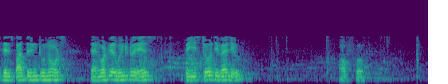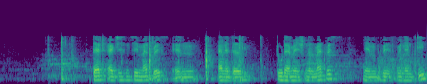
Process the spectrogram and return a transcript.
if there is path between two nodes then what we are going to do is we store the value of uh, that adjacency matrix in another two-dimensional matrix name we, we name T.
